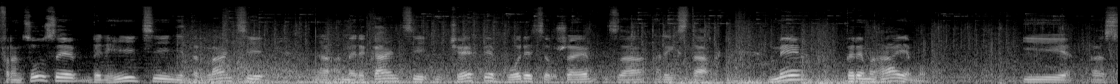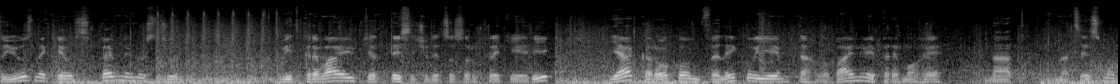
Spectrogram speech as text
Французи, бельгійці, нідерландці, американці і чехи борються вже за Рейхстаг. Ми перемагаємо, і е, союзники з впевненістю відкривають 1943 рік як роком великої та глобальної перемоги над нацизмом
